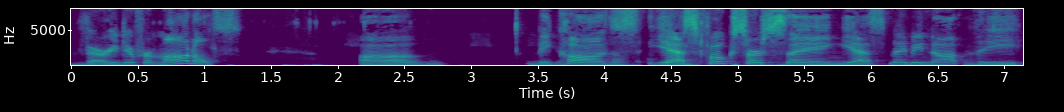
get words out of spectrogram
very different models. Um, because, yes, folks are saying, yes, maybe not the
